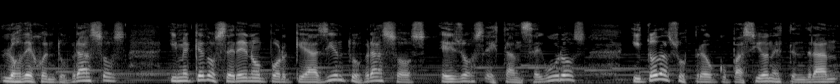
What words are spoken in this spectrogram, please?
Los dejo en tus brazos y me quedo sereno porque allí en tus brazos ellos están seguros y todas sus preocupaciones tendrán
